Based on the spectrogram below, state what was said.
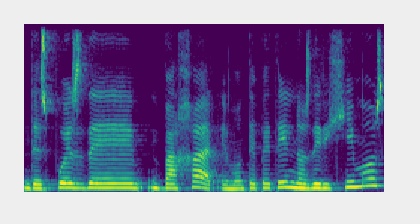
Después de bajar el monte Petril nos dirigimos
